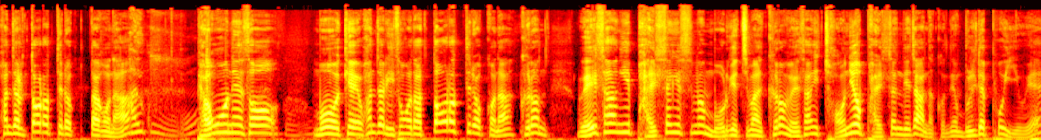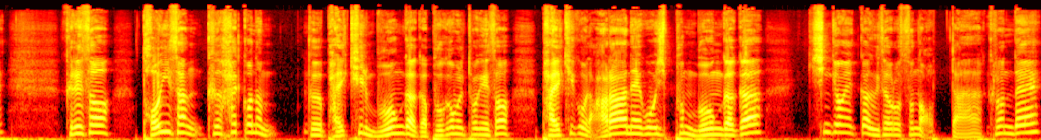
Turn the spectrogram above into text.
환자를 떨어뜨렸다거나 아이고 병원에서 뭐 이렇게 환자를 이송하다가 떨어뜨렸거나 그런 외상이 발생했으면 모르겠지만 그런 외상이 전혀 발생되지 않았거든요. 물대포 이후에. 그래서 더 이상 그 할 거는 그 밝힐 무언가가 부검을 통해서 밝히고 알아내고 싶은 무언가가 신경외과 의사로서는 없다. 그런데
